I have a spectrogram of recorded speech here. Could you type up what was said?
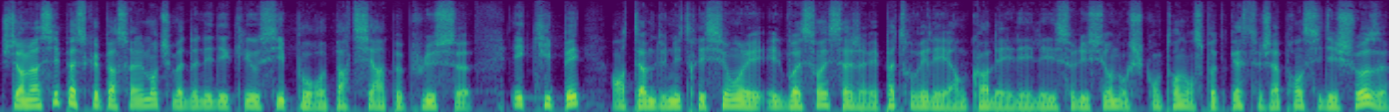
je te remercie parce que personnellement, tu m'as donné des clés aussi pour partir un peu plus euh, équipé en termes de nutrition et, de boisson. Et ça, j'avais pas trouvé les, encore les, les solutions. Donc, je suis content dans ce podcast. J'apprends aussi des choses.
